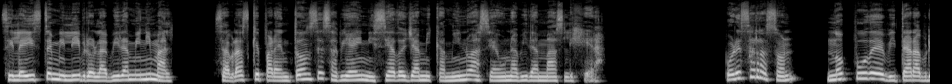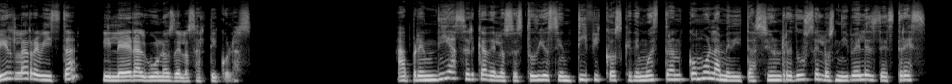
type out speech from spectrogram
Si leíste mi libro La vida minimal, sabrás que para entonces había iniciado ya mi camino hacia una vida más ligera. Por esa razón, no pude evitar abrir la revista y leer algunos de los artículos. Aprendí acerca de los estudios científicos que demuestran cómo la meditación reduce los niveles de estrés.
